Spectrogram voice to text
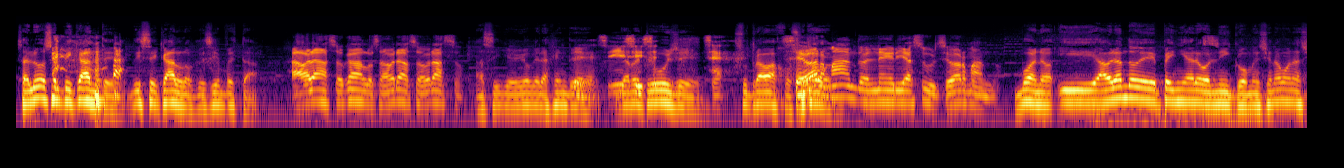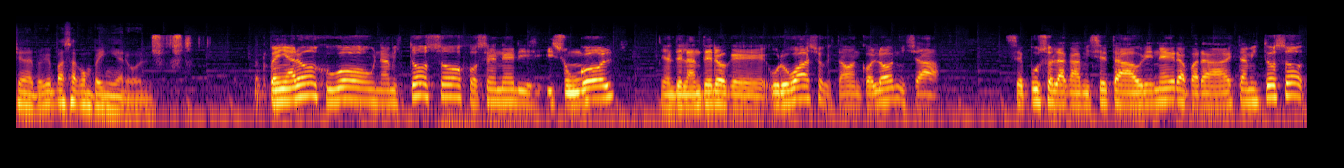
Saludos al picante, dice Carlos, que siempre está. Abrazo, Carlos, abrazo, abrazo. Así que veo que la gente Sí, sí, le sí, retribuye su trabajo. Se su va labor. armando el negro y azul, se va armando. Bueno, y hablando de Peñarol, Nico, mencionamos Nacional, pero ¿qué pasa con Peñarol? Peñarol jugó un amistoso, José Neri hizo un gol, y el delantero que uruguayo que estaba en Colón y ya se puso la camiseta aurinegra para este amistoso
